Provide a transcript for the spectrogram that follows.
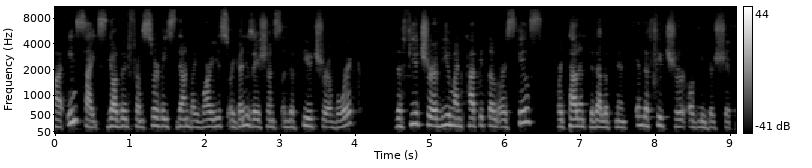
uh, insights gathered from surveys done by various organizations on the future of work, the future of human capital or skills, or talent development in the future of leadership.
